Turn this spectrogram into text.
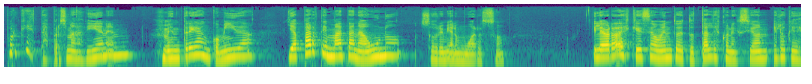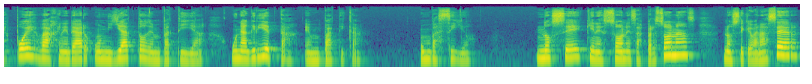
¿Por qué estas personas vienen, me entregan comida, y aparte matan a uno sobre mi almuerzo. Y la verdad es que ese momento de total desconexión es lo que después va a generar un hiato de empatía, una grieta empática, un vacío. No sé quiénes son esas personas, no sé qué van a hacer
